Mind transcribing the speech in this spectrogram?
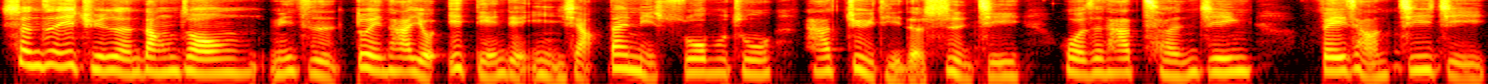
甚至一群人当中，你只对他有一点点印象，但你说不出他具体的事迹，或者是他曾经非常积极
